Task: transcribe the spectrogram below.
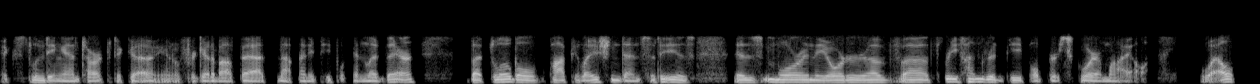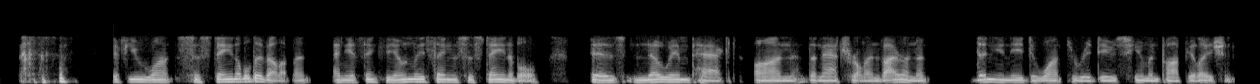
excluding Antarctica, you know, forget about that. Not many people can live there. But global population density is is more in the order of uh, 300 people per square mile. Well, if you want sustainable development and you think the only thing sustainable is no impact on the natural environment, then you need to want to reduce human population.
